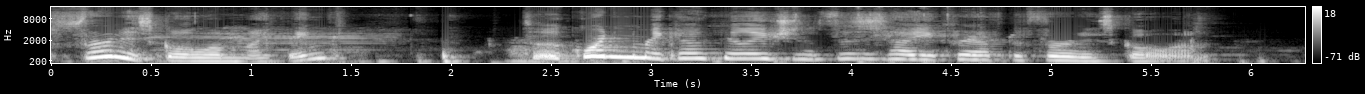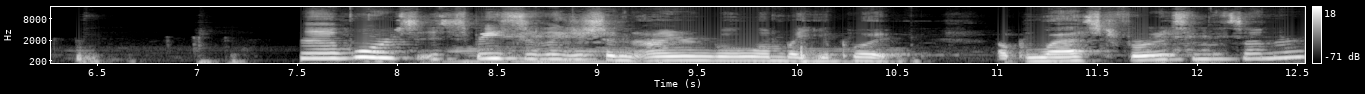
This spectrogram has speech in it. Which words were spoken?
furnace golem, I think. So according to my calculations, this is how you craft a furnace golem. Now, of course, it's basically just an iron golem, but you put a blast furnace in the center.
